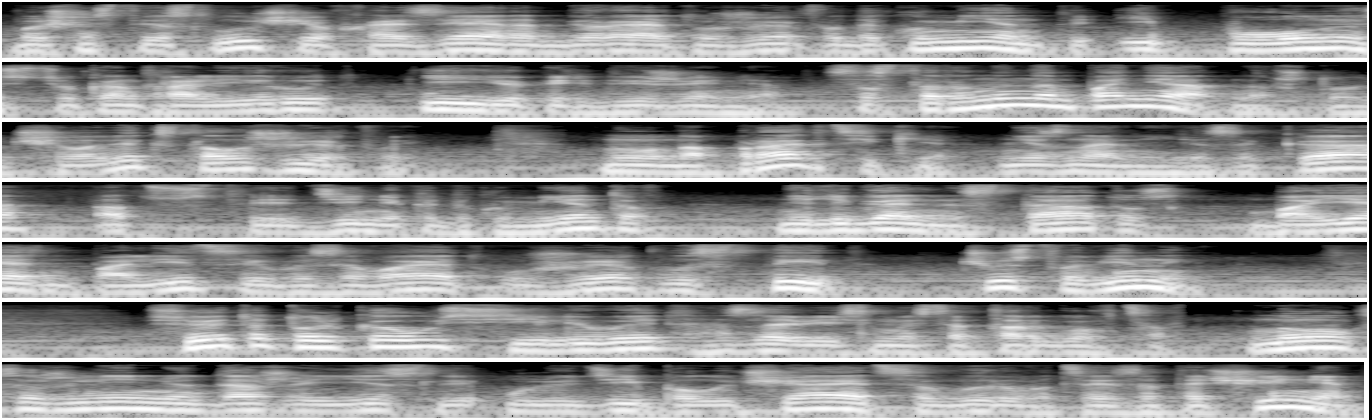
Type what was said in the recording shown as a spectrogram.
В большинстве случаев хозяин отбирает у жертвы документы и полностью контролирует ее передвижение. Со стороны нам понятно, что человек стал жертвой, но на практике незнание языка, отсутствие денег и документов, нелегальный статус, боязнь полиции вызывают у жертвы стыд, чувство вины. Все это только усиливает зависимость от торговцев. Но, к сожалению, даже если у людей получается вырваться из заточения,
